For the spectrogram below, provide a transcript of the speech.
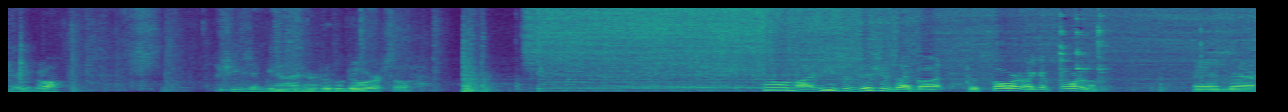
here we go. She's in behind her little door, so. Oh my, these are dishes I bought. There's four, I got four of them. And uh,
